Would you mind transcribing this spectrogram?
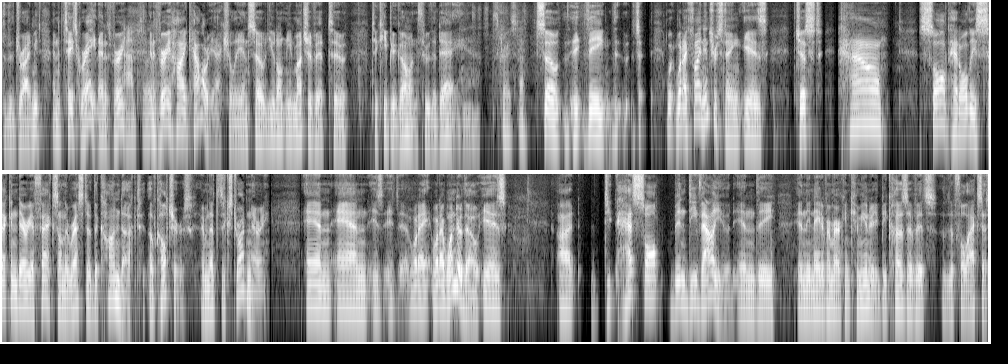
the dried meat, and it tastes great, and it's very Absolutely. and it's very high calorie actually, and so you don't need much of it to to keep you going through the day. Yeah, it's great stuff. So the, the, the what I find interesting is just how salt had all these secondary effects on the rest of the conduct of cultures. I mean, that's extraordinary. And and is it, what I what I wonder though is, uh, has salt been devalued in the in the Native American community because of its the full access?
